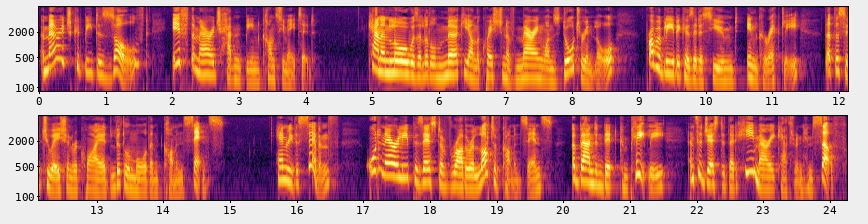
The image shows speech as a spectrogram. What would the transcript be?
a marriage could be dissolved if the marriage hadn't been consummated. Canon law was a little murky on the question of marrying one's daughter in law, probably because it assumed, incorrectly, that the situation required little more than common sense. Henry VII, ordinarily possessed of rather a lot of common sense, abandoned it completely and suggested that he marry Catherine himself.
